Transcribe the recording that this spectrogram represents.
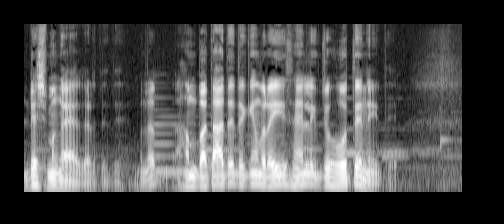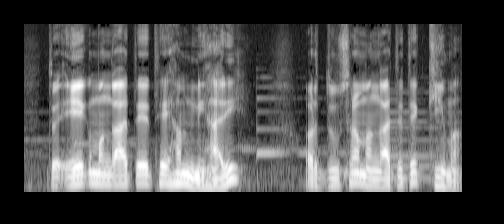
डिश मंगाया करते थे। मतलब हम बताते थे कि हम रईस हैं, लेकिन जो होते नहीं थे। तो एक मंगाते थे हम निहारी और दूसरा मंगाते थे कीमा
